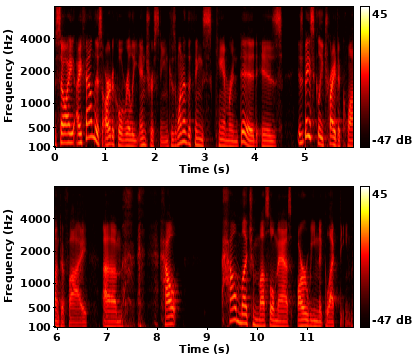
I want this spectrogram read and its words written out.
so I, I found this article really interesting because one of the things Cameron did is is basically try to quantify um, how how much muscle mass are we neglecting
